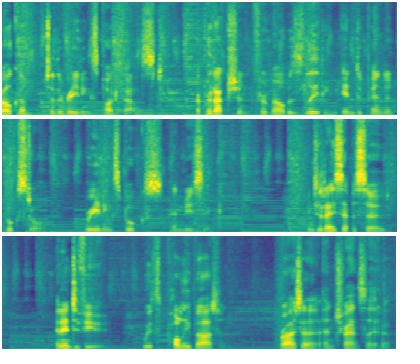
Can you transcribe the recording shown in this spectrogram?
Welcome to the Readings Podcast, a production from Melbourne's leading independent bookstore, Readings Books and Music. In today's episode, an interview with Polly Barton, writer and translator.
